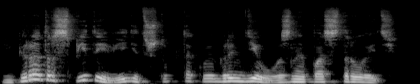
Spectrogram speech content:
Император спит и видит, чтоб такое грандиозное построить.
